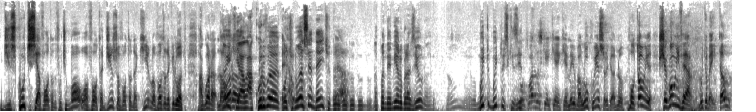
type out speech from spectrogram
discute-se a volta do futebol, a volta disso, a volta daquilo, a volta daquilo outro. Agora, na Não, hora. que a, a curva É, continua ascendente do- é. do- do- do- da pandemia no Brasil, né? Então, é muito, muito esquisito. Concordas que, que, que é meio maluco isso? No- Voltou, chegou o inverno, muito bem. Então,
